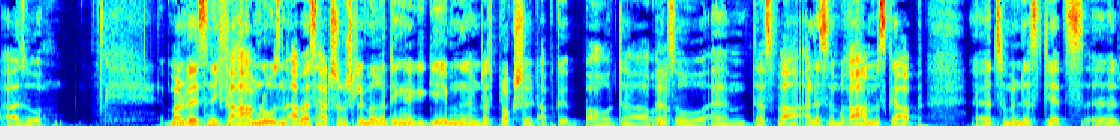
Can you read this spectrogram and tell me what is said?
also man will es nicht verharmlosen, aber es hat schon schlimmere Dinge gegeben. Wir haben das Blockschild abgebaut da und ja. so. Ähm, das war alles im Rahmen. Es gab äh, zumindest jetzt äh,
